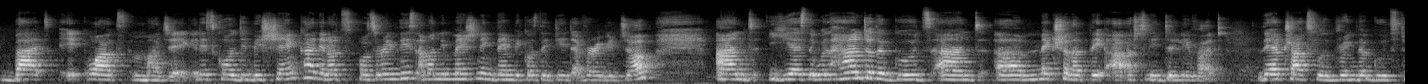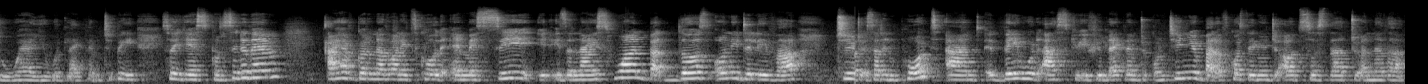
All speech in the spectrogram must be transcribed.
But it works magic. It is called DB Schenker they're not sponsoring this. I'm only mentioning them because they did a very good job. And yes they will handle the goods and um, make sure that they are actually delivered. Their trucks will bring the goods to where you would like them to be. So yes consider them I have got another one it's called MSC it is a nice one but those only deliver to a certain port and they would ask you if you'd like them to continue but of course they're going to outsource that to another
